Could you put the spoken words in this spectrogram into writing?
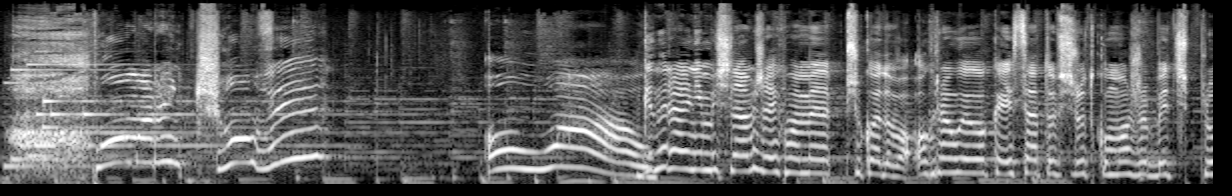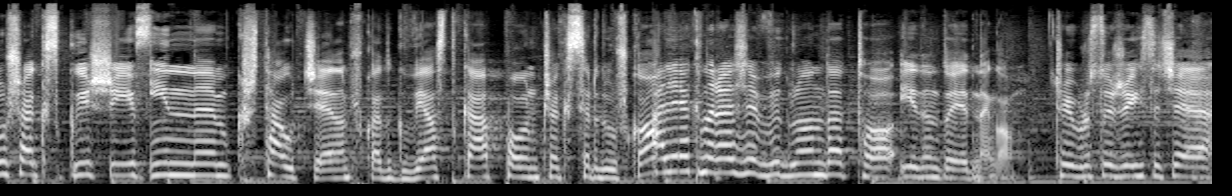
Pomarańczowy? O wow! Generalnie myślałam, że jak mamy przykładowo okrągłego case'a, to w środku może być pluszak squishy w innym kształcie, na przykład gwiazdka, pączek, serduszko, ale jak na razie wygląda to jeden do jednego. Czyli po prostu jeżeli chcecie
